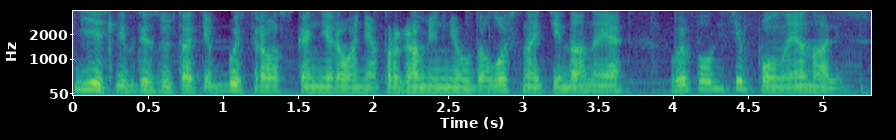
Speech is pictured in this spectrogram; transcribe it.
Если в результате быстрого сканирования программе не удалось найти данные, выполните полный анализ.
